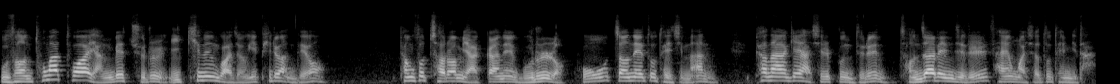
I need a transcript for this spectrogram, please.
우선 토마토와 양배추를 익히는 과정이 필요한데요. 평소처럼 약간의 물을 넣고 쪄내도 되지만 편하게 하실 분들은 전자레인지를 사용하셔도 됩니다.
